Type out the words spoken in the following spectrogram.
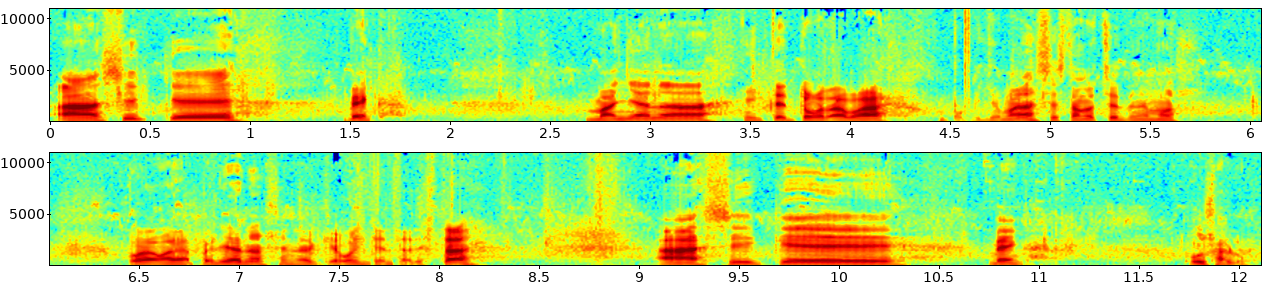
Así que, venga, mañana intento grabar un poquillo más. Esta noche tenemos programa de apelianos en el que voy a intentar estar. Así que, venga, un saludo.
